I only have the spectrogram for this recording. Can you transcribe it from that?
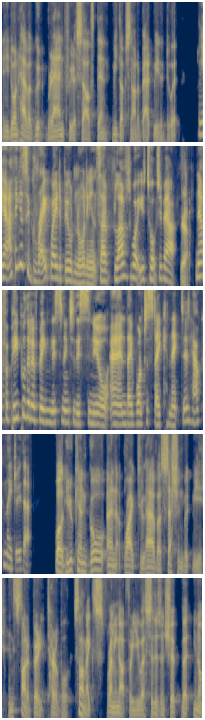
and you don't have a good brand for yourself, then Meetup's not a bad way to do it. Yeah, I think it's a great way to build an audience. I've loved what you talked about. Yeah. Now, for people that have been listening to this, Sunil, and they want to stay connected, how can they do that? Well, you can go and apply to have a session with me, and it's not a very terrible. It's not like running out for U.S. citizenship, but you know,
